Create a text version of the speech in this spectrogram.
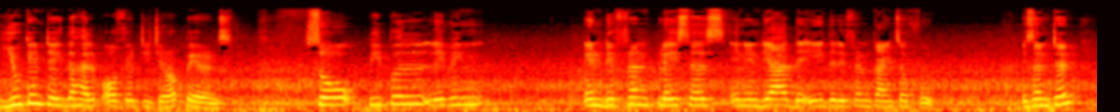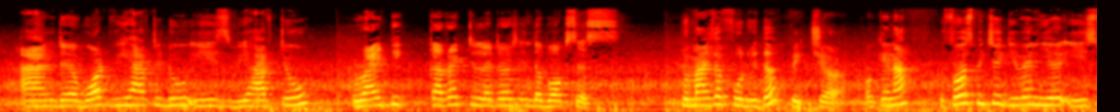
You can take the help of your teacher or parents. So people living in different places in india they eat the different kinds of food isn't it? And uh, what we have to do is we have to write the correct letters in the boxes to match the food with the picture. Okay now the first picture given here is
